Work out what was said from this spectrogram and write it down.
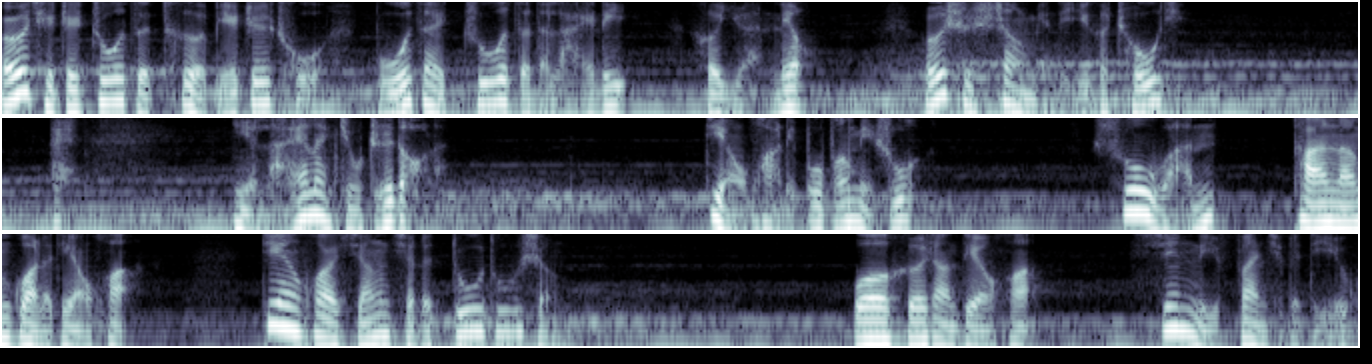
而且这桌子特别之处不在桌子的来历和原料，而是上面的一个抽屉。你来了你就知道了。电话里不方便说。说完，谭兰挂了电话，电话响起了嘟嘟声。我合上电话，心里泛起了嘀咕：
